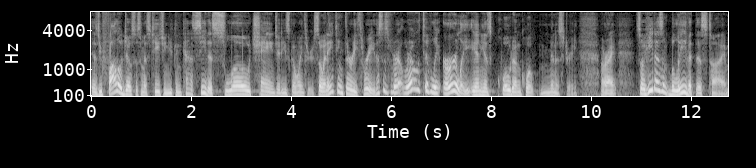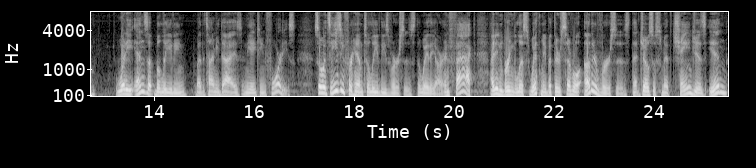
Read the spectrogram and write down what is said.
as you follow Joseph Smith's teaching. You can kind of see this slow change that he's going through. So in 1833, this is re- relatively early in his quote unquote ministry. All right, so he doesn't believe at this time what he ends up believing by the time he dies in the 1840s. So it's easy for him to leave these verses the way they are. In fact, I didn't bring the list with me, but there's several other verses that Joseph Smith changes in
